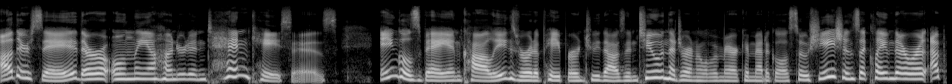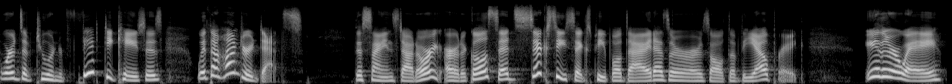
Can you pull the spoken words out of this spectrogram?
Others say there are only 110 cases. Inglesby and colleagues wrote a paper in 2002 in the Journal of American Medical Associations that claimed there were upwards of 250 cases with 100 deaths. The Science.org article said 66 people died as a result of the outbreak. Either way,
